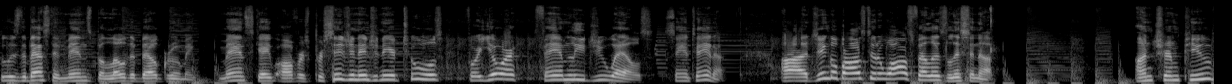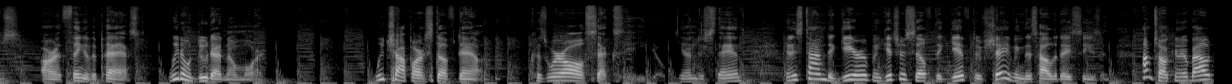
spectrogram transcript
Who is the best in men's below the belt grooming? Manscaped offers precision engineered tools for your family jewels. Santana. Uh, jingle balls to the walls, fellas. Listen up. Untrimmed pubes are a thing of the past. We don't do that no more. We chop our stuff down because we're all sexy. You understand? And it's time to gear up and get yourself the gift of shaving this holiday season. I'm talking about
